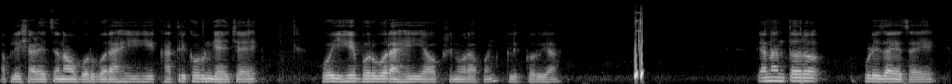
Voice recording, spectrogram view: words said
आपल्या शाळेचं नाव बरोबर आहे. हे खात्री करून घ्यायचे आहे. होय हे बरोबर आहे. या ऑप्शनवर आपण क्लिक करूया. त्यानंतर पुढे जायचं आहे.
